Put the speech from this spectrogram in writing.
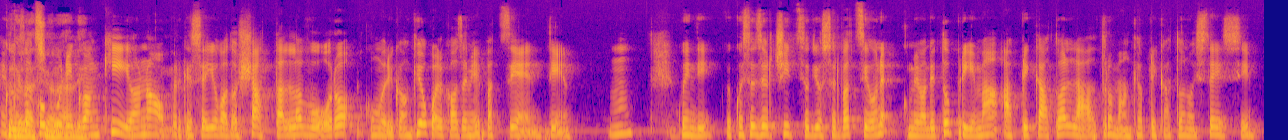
e cosa comunico anch'io, no? Perché se io vado sciatta al lavoro, comunico anch'io qualcosa ai miei pazienti. Mm? Quindi questo esercizio di osservazione, come abbiamo detto prima, applicato all'altro ma anche applicato a noi stessi.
